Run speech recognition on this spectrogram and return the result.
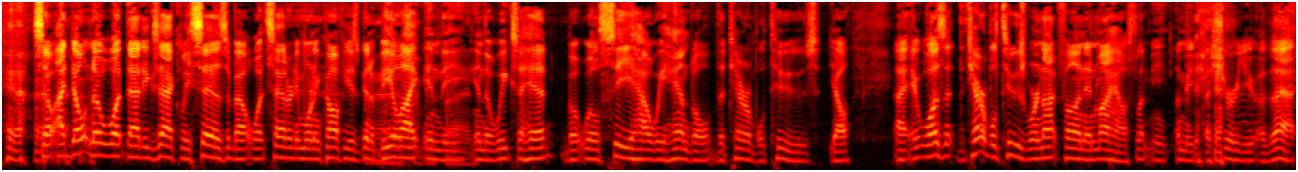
so I don't know what that exactly says about what Saturday morning coffee is going to be like in the in the weeks ahead, but we'll see how we handle the terrible twos, y'all. Uh, it wasn't the terrible twos were not fun in my house. Let me let me assure you of that.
